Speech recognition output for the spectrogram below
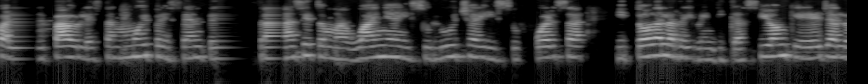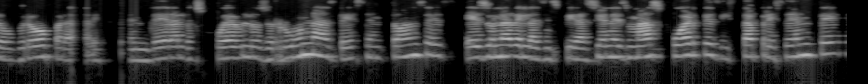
palpable, están muy presentes. Tránsito Maguaña y su lucha y su fuerza y toda la reivindicación que ella logró para defender a los pueblos runas de ese entonces es una de las inspiraciones más fuertes y está presente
